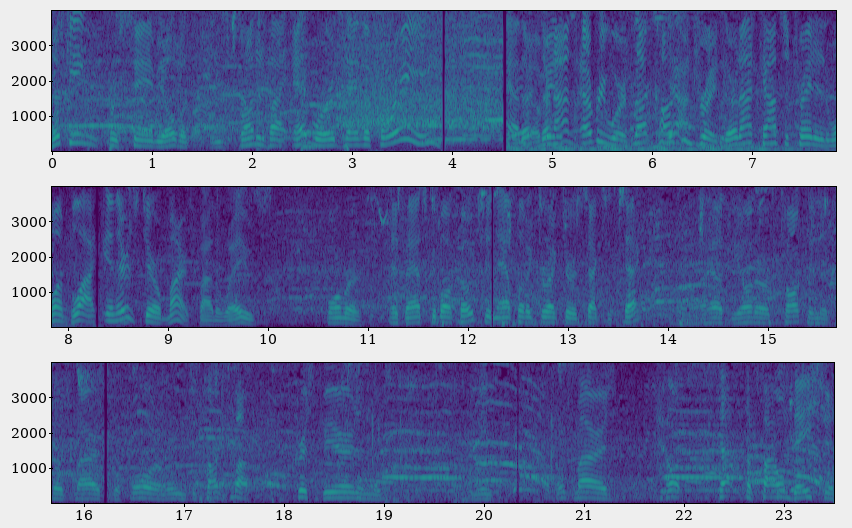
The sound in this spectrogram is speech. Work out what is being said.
Looking for Samuel, but he's fronted by Edwards, and the three. Yeah, they're, they're mean, not it's everywhere. It's not concentrated. Yeah, they're not concentrated in one block. And there's Gerald Myers, by the way, who's former head basketball coach and athletic director at Texas Tech. I had the honor of talking to Coach Myers before. We were just talking about Chris Beard and the, I mean, Coach Myers helped set the foundation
